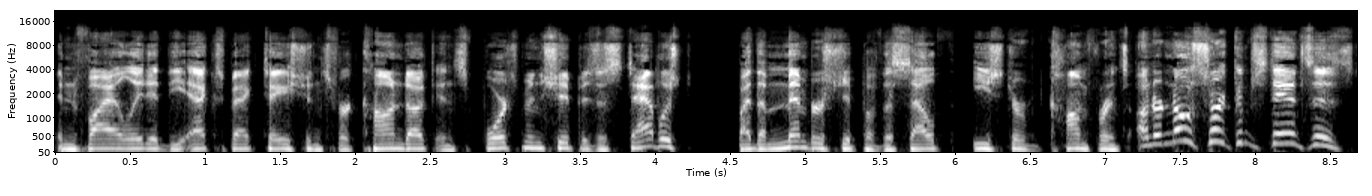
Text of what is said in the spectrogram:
and violated the expectations for conduct and sportsmanship as established by the membership of the Southeastern Conference. Under no circumstances,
